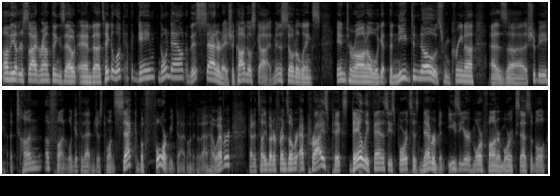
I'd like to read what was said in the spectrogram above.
on the other side, round things out and uh, take a look at the game going down this Saturday. Chicago Sky, Minnesota Lynx in Toronto. We'll get the need to knows from Crina, as uh it should be a ton of fun. We'll get to that in just one sec. Before we dive on into that, however, got to tell you about our friends over at Prize Picks. Daily fantasy sports has never been easier, more fun, or more accessible.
